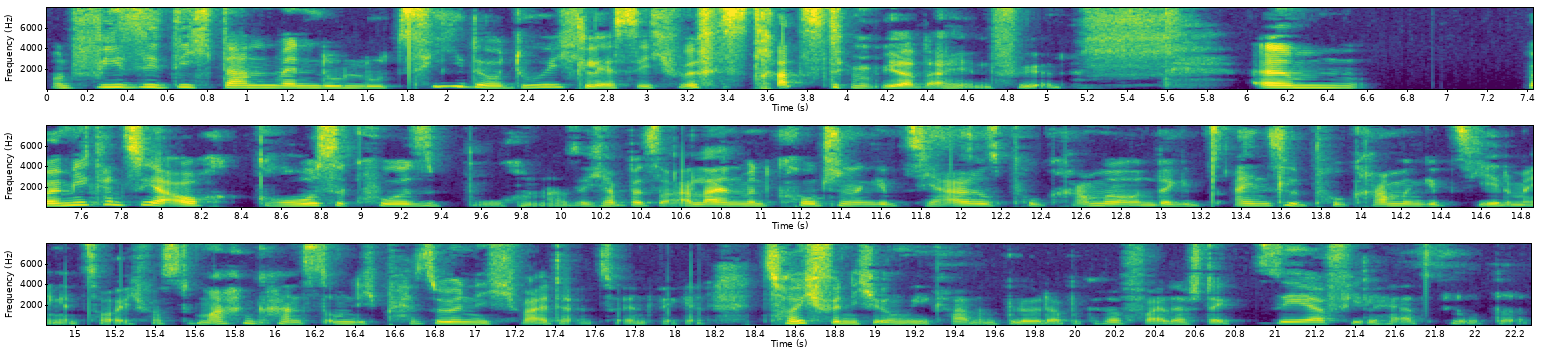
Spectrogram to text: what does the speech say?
und wie sie dich dann, wenn du lucide durchlässig wirst, trotzdem wieder dahin führen. Ähm, bei mir kannst du ja auch große Kurse buchen. Also ich habe jetzt Alignment Coaching, dann gibt es Jahresprogramme und da gibt es Einzelprogramme, gibt es jede Menge Zeug, was du machen kannst, um dich persönlich weiterzuentwickeln. Zeug finde ich irgendwie gerade ein blöder Begriff, weil da steckt sehr viel Herzblut drin.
